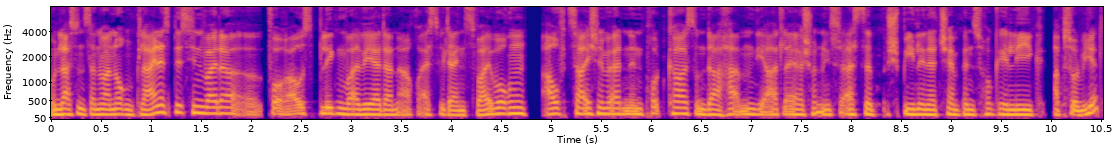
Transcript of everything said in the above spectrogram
Und lass uns dann mal noch ein kleines bisschen weiter äh, vorausblicken, weil wir ja dann auch erst wieder in zwei Wochen aufzeichnen werden in Podcast. Und da haben die Adler ja schon das erste Spiel in der Champions Hockey League absolviert.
